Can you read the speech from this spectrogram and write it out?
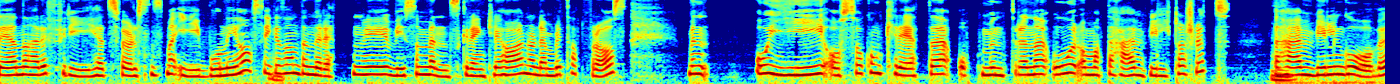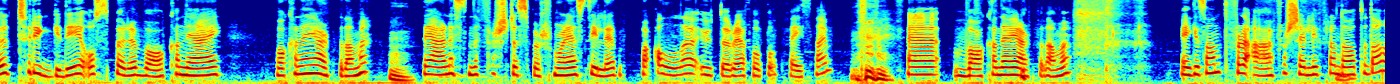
det, den her frihetsfølelsen som er iboende i oss. ikke sant? Den retten vi, vi som mennesker egentlig har, når den blir tatt fra oss. Men å gi også konkrete, oppmuntrende ord om at det her vil ta slutt. Det her vil gå over. Trygge de og spørre hva kan jeg hva kan jeg hjelpe deg med? Mm. Det er nesten det første spørsmålet jeg stiller på alle utøvere jeg får på FaceTime. Eh, hva kan jeg hjelpe deg med? Ikke sant? For det er forskjellig fra da til da.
